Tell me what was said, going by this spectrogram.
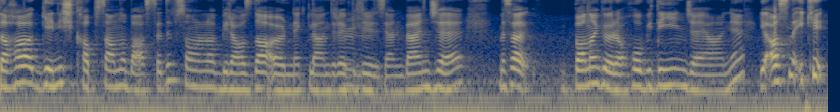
daha geniş kapsamlı bahsedip sonra biraz daha örneklendirebiliriz. Yani bence mesela bana göre hobi deyince yani ya aslında iki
